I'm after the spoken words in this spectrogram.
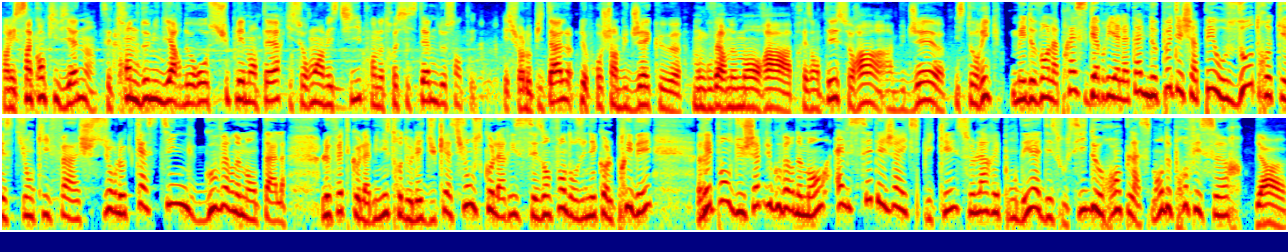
Dans les 5 ans qui viennent, c'est 32 milliards d'euros supplémentaires qui seront investis pour notre système de santé. Et sur l'hôpital, le prochain budget que mon gouvernement aura à présenter sera un budget euh, historique. Mais devant la presse, Gabriel Attal ne peut échapper aux autres questions qui fâchent sur le casting gouvernemental. Le fait que la ministre de l'Éducation scolarise ses enfants dans une école privée. Réponse du chef du gouvernement, elle s'est déjà expliquée. Cela répondait à des soucis de remplacement de professeurs. Il y a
